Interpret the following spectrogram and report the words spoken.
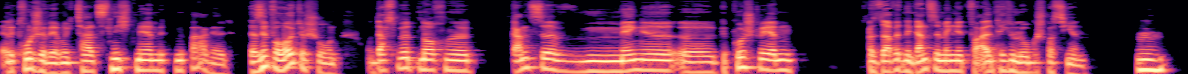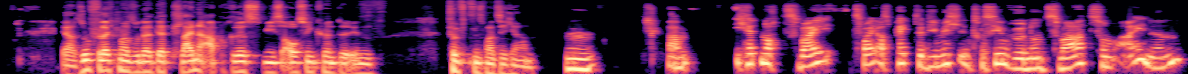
elektronischer Währung. Ich zahle es nicht mehr mit, mit Bargeld. Da sind wir heute schon. Und das wird noch eine ganze Menge äh, gepusht werden. Also da wird eine ganze Menge vor allem technologisch passieren. Mhm. Ja, so vielleicht mal so der, der kleine Abriss, wie es aussehen könnte in 15, 20 Jahren. Mhm. Ähm, ich hätte noch zwei, zwei Aspekte, die mich interessieren würden. Und zwar zum einen,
